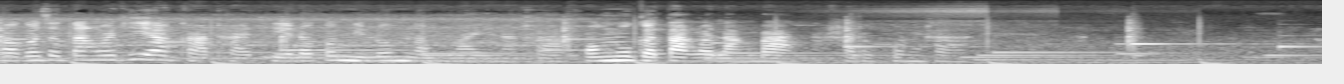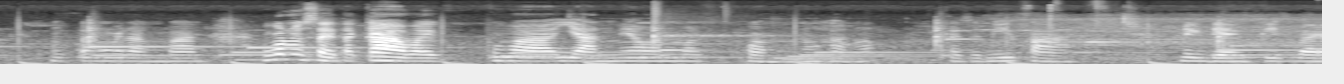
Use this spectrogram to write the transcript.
เราก็จะตั้งไว้ที่อากาศถ่ายเทแล้วก็มีร่มลำไรนะคะของนูก็ตั้งไว้หลังบ้านนะคะทุกคนค่ะตั้งไว้หลังบ้านเพราะว่าหนูใส่ตะกร้าไว้เพราะว่ายานแมวมันมาขวางเนาะค่ะเนาะก็จะมีฟ้าแดงๆปิดไว้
